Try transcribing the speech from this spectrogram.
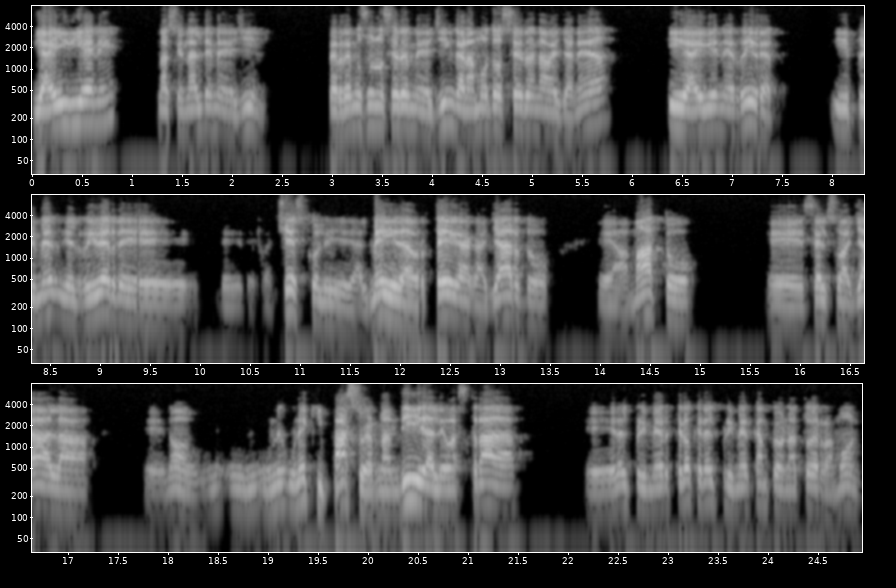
Y ahí viene Nacional de Medellín. Perdemos 1-0 en Medellín, ganamos 2-0 en Avellaneda y de ahí viene River. Y primer, el River de, de, de de Almeida, Ortega, Gallardo, eh, Amato, eh, Celso Ayala, eh, no, un, equipazo, Hernandía, Leo Estrada, era el primer, creo que era el primer campeonato de Ramón.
